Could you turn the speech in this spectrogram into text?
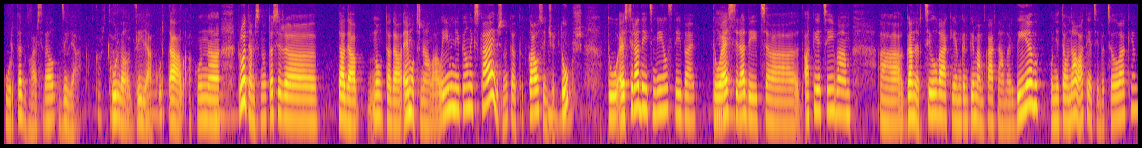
kur tad vairs vēl dziļāk? Kur, tālāk, kur vēl dziļāk, kur tālāk? Un, mm. Protams, nu, tas ir tādā, nu, tādā emocionālā līmenī pilnīgi skaidrs. Nu, tev kausiņš mm. ir tukšs, tu esi radīts mīlestībai, tu Jā. esi radīts uh, attiecībām. Uh, gan ar cilvēkiem, gan pirmām kārtām ar Dievu. Un, ja tev nav attiecība ar cilvēkiem,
